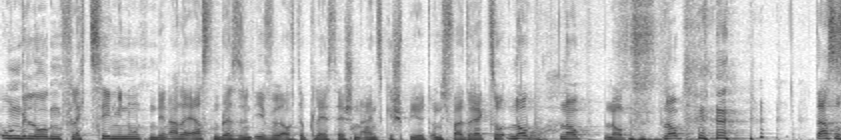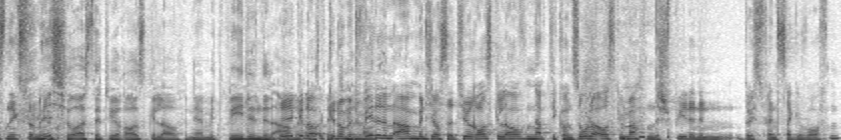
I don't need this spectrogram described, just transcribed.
ungelogen vielleicht 10 Minuten den allerersten Resident Evil auf der PlayStation 1 gespielt und ich war direkt so, nope, nope, nope, nope. das ist nichts für mich. so aus der Tür rausgelaufen, ja, mit wedelnden Armen. Ja, genau, genau mit wedelnden Armen bin ich aus der Tür rausgelaufen, habe die Konsole ausgemacht und das Spiel in den, durchs Fenster geworfen.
